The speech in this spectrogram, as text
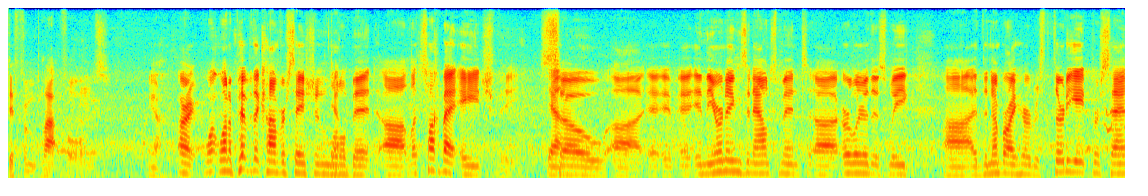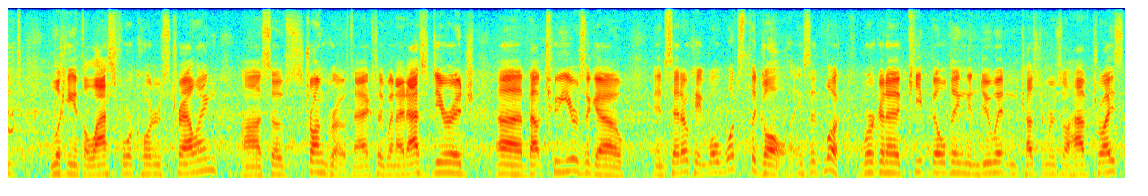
different platforms. Yeah. All right. Want, want to pivot the conversation a little bit. Uh, let's talk about AHV. Yeah. So, uh, in the earnings announcement uh, earlier this week, uh, the number I heard was 38% looking at the last four quarters trailing. Uh, so, strong growth. Actually, when I'd asked Dheeraj uh, about two years ago and said, okay, well, what's the goal? And he said, look, we're going to keep building and do it, and customers will have choice.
